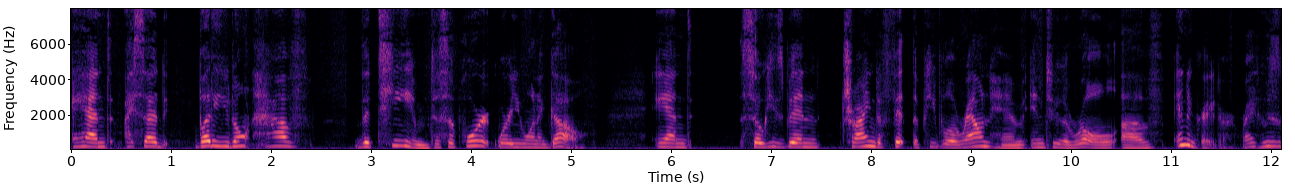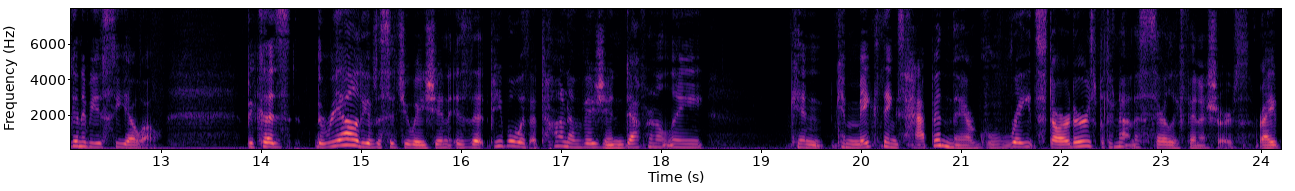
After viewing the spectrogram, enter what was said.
And I said, buddy, you don't have the team to support where you want to go. And so he's been trying to fit the people around him into the role of integrator, right? Who's going to be a COO? because the reality of the situation is that people with a ton of vision definitely can can make things happen. They are great starters, but they're not necessarily finishers, right?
